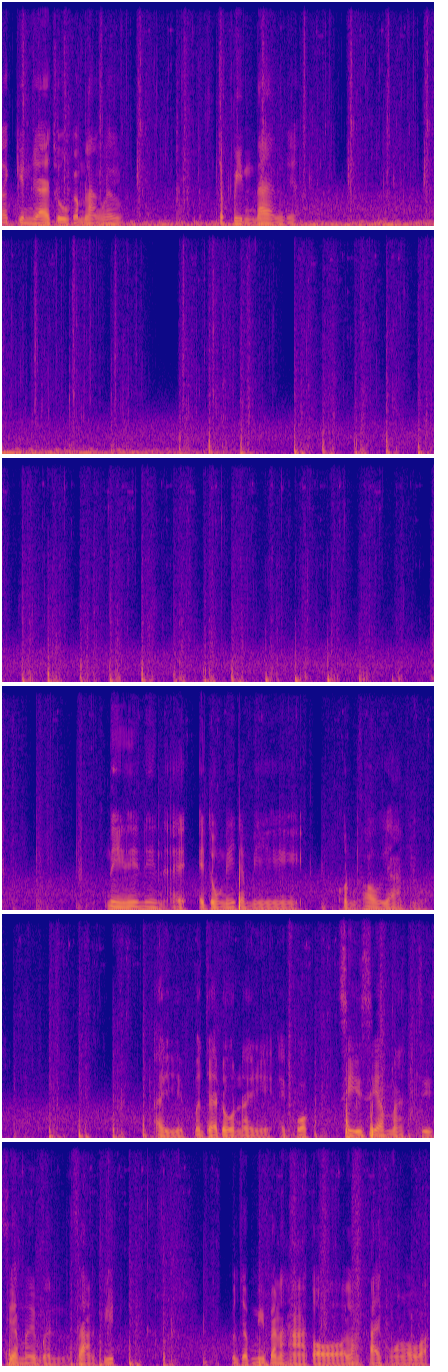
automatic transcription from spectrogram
ถ้ากินยาชูกำลังแล้ว จะบินได้ไหมเนี่ย นี่นี่นี่ไอไอตรงนี้จะมีคนเฝ้ายามอยู่ ไอมันจะโดนในไอพวกซีเซียมมาซีเซียมไม่เหมือนสารพิษ มันจะมีปัญหาต่อร่างกายของเราอะ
